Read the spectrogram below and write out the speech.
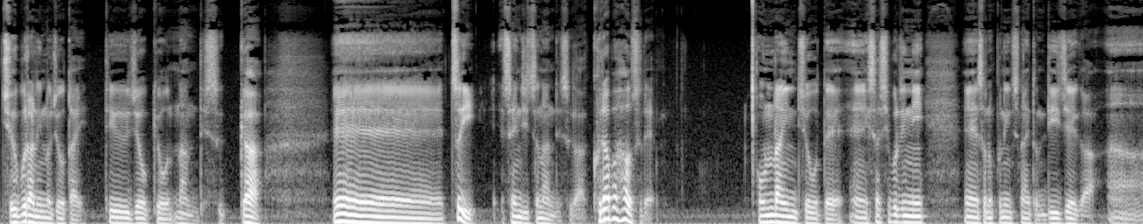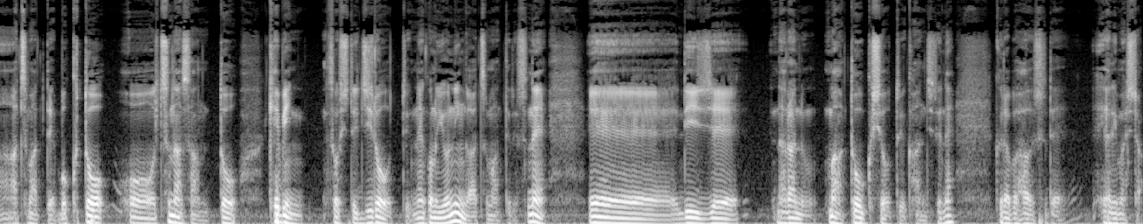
宙ぶらりんの状態っていう状況なんですが、えーつい先日なんですが、クラブハウスで、オンライン上で、えー久しぶりに、えーそのプリンスナイトの DJ が集まって、僕と、ツナさんと、ケビン、そしてジローっていうね、この4人が集まってですね、えー DJ ならぬ、まあトークショーという感じでね、クラブハウスでやりました。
